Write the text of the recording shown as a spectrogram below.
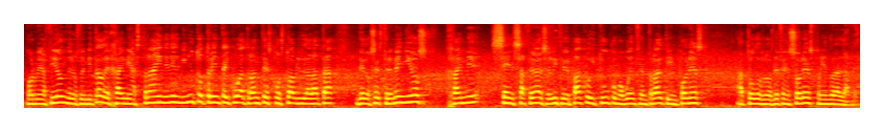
por mediación de nuestro invitado de Jaime Astrain en el minuto 34. Antes costó abrir la lata de los extremeños. Jaime, sensacional el servicio de Paco y tú como buen central te impones a todos los defensores poniéndola en la red.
